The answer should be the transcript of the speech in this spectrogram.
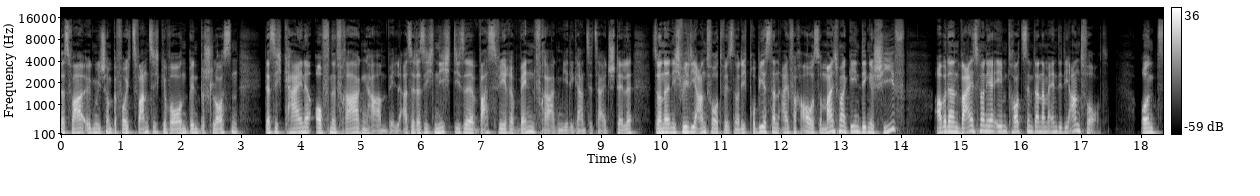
das war irgendwie schon bevor ich 20 geworden bin, beschlossen, dass ich keine offenen Fragen haben will. Also, dass ich nicht diese Was wäre, wenn Fragen mir die ganze Zeit stelle, sondern ich will die Antwort wissen und ich probiere es dann einfach aus. Und manchmal gehen Dinge schief, aber dann weiß man ja eben trotzdem dann am Ende die Antwort. Und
